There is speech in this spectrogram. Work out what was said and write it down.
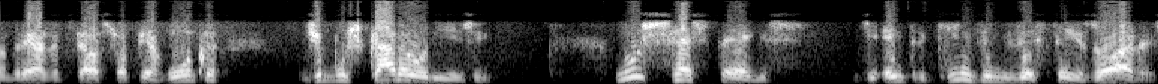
Andréza, pela sua pergunta, de buscar a origem. Nos hashtags de entre 15 e 16 horas,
